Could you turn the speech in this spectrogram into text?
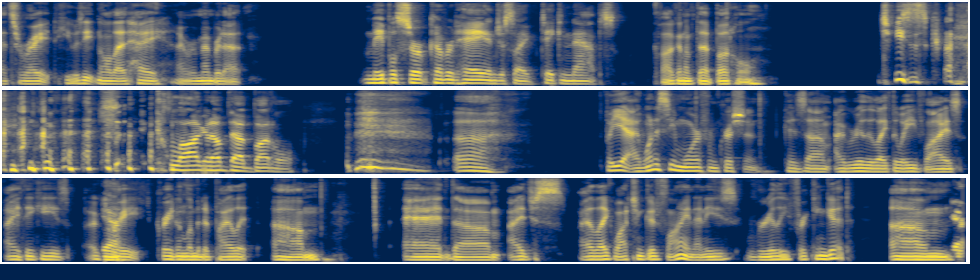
That's right. He was eating all that hay. I remember that. Maple syrup covered hay and just like taking naps. Clogging up that butthole. Jesus Christ, clogging up that butthole. uh, but yeah, I want to see more from Christian because um, I really like the way he flies. I think he's a Yeah. great, great unlimited pilot. Um, and um, I just I like watching good flying, and he's really freaking good. Um, Yeah.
